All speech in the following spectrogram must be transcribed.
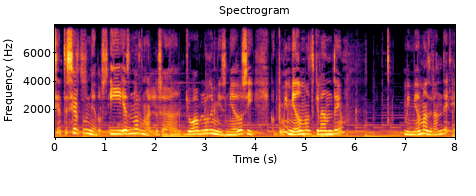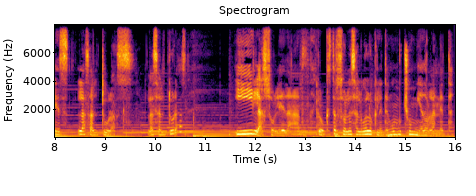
siente ciertos miedos y es normal, o sea, yo hablo de mis miedos y creo que mi miedo más grande, mi miedo más grande es las alturas, las alturas y la soledad. Creo que estar sola es algo a lo que le tengo mucho miedo, la neta.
